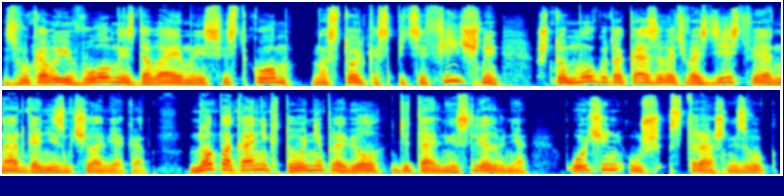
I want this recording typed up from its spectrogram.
Звуковые волны, издаваемые свистком, настолько специфичны, что могут оказывать воздействие на организм человека. Но пока никто не провел детальные исследования. Очень уж страшный звук.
